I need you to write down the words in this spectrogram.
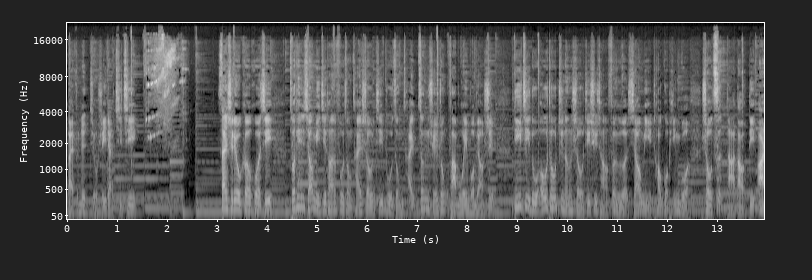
百分之九十一点七七。三十六氪获悉，昨天小米集团副总裁、手机部总裁曾学忠发布微博表示，第一季度欧洲智能手机市场份额小米超过苹果，首次达到第二；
